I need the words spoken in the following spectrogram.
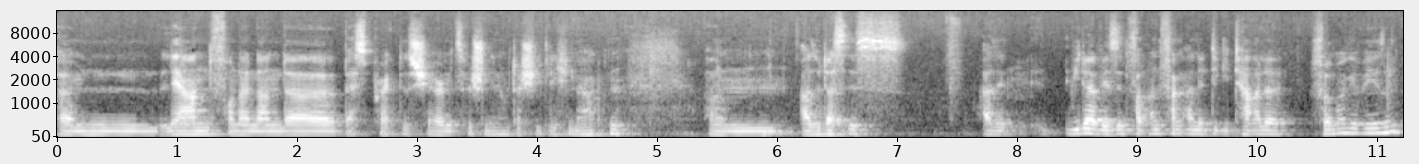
ähm, Lernen voneinander, Best Practice Sharing zwischen den unterschiedlichen Märkten. Ähm, also das ist, also wieder, wir sind von Anfang an eine digitale Firma gewesen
